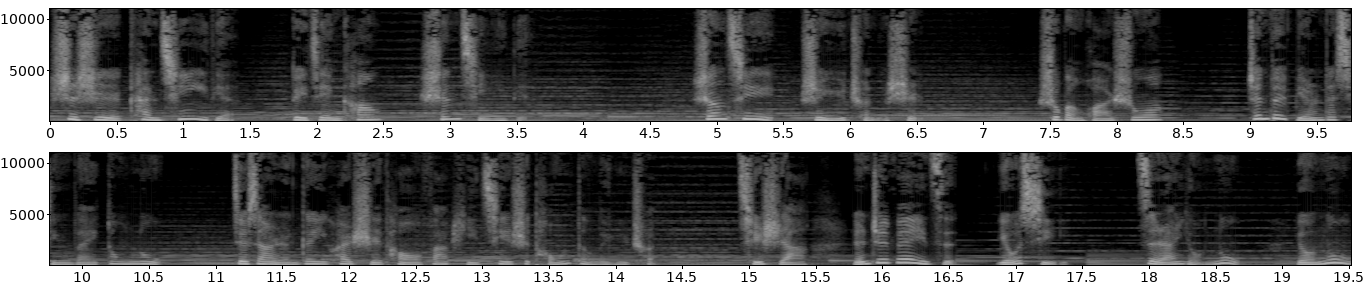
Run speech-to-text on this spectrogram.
事事看清一点，对健康深情一点。生气是愚蠢的事。叔本华说：“针对别人的行为动怒。”就像人跟一块石头发脾气是同等的愚蠢。其实啊，人这辈子有喜，自然有怒；有怒，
